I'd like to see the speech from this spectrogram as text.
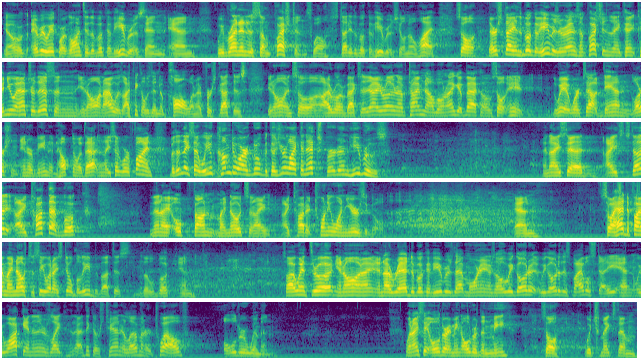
You know, every week we're going through the book of Hebrews, and, and we've run into some questions. Well, study the book of Hebrews, you'll know why. So they're studying the book of Hebrews, they ran into some questions, and they, can, can you answer this? And, you know, and I was, I think I was in Nepal when I first got this, you know, and so I wrote them back and said, yeah, you really don't have time now, but when I get back, oh, so anyway, the way it works out, Dan Larson intervened and helped them with that, and they said, we're fine. But then they said, will you come to our group because you're like an expert in Hebrews. And I said, I, studied, I taught that book, and then I op- found my notes, and I, I taught it 21 years ago. and so I had to find my notes to see what I still believed about this little book. And so I went through it, you know, and I, and I read the book of Hebrews that morning. And so we go, to, we go to this Bible study, and we walk in, and there's like, I think there's 10, 11, or 12 older women. When I say older, I mean older than me. So which makes them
